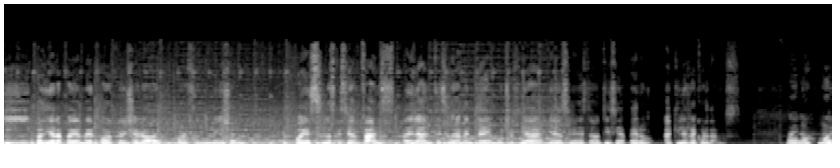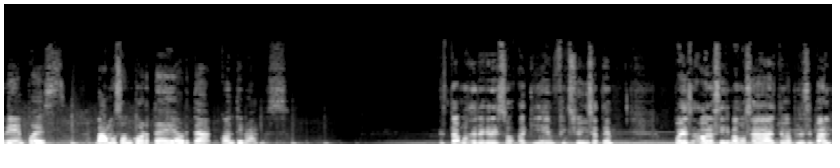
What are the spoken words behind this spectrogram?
Y pues ya la pueden ver por Crunchyroll y por Funimation pues los que sean fans, adelante. Seguramente muchos ya, ya saben esta noticia, pero aquí les recordamos. Bueno, muy bien, pues vamos a un corte y ahorita continuamos. Estamos de regreso aquí en Ficcionízate. Pues ahora sí, vamos al tema principal,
